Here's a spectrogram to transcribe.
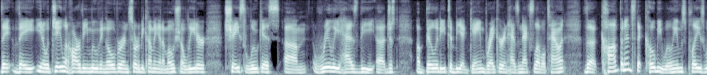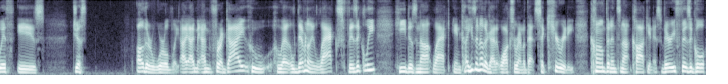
they they, you know, with Jalen Harvey moving over and sort of becoming an emotional leader, Chase Lucas um, really has the uh, just ability to be a game breaker and has next level talent. The confidence that Kobe Williams plays with is just otherworldly. I, I mean, I'm for a guy who who definitely lacks physically, he does not lack in. He's another guy that walks around with that security, confidence, not cockiness. Very physical,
